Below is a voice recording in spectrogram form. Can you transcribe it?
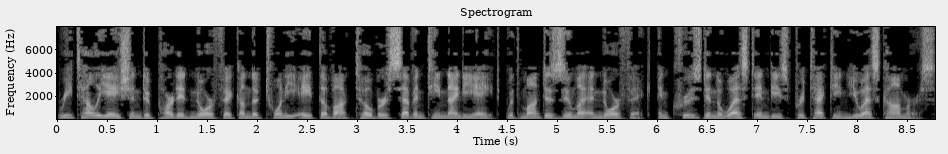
Retaliation departed Norfolk on 28 October 1798, with Montezuma and Norfolk, and cruised in the West Indies protecting U.S. commerce.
